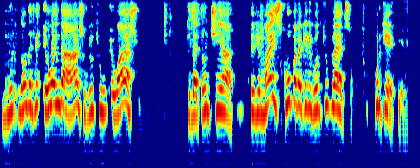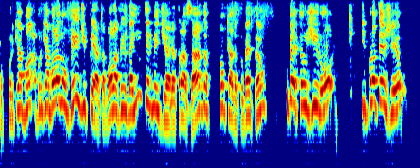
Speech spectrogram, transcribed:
não deve... eu ainda acho, viu, que eu acho que o Betão tinha teve mais culpa daquele gol do que o Gladson. Por quê? Porque a, bola, porque a bola não veio de perto, a bola veio da intermediária atrasada, tocada para o Betão. O Betão girou e protegeu.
